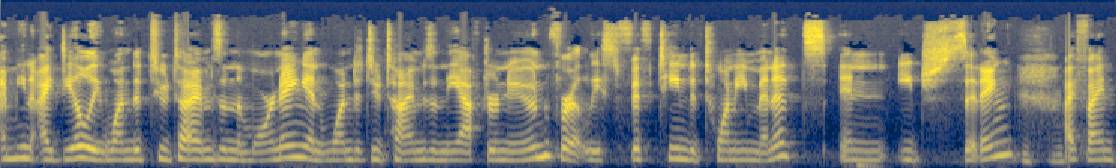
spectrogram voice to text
I mean ideally one to two times in the morning and one to two times in the afternoon for at least 15 to 20 minutes in each sitting. Mhm. I find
